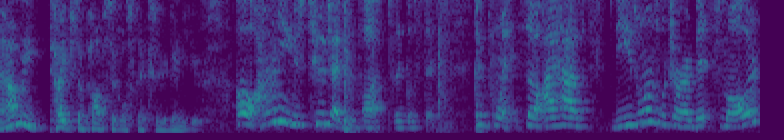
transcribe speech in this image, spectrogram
how many types of popsicle sticks are you going to use? Oh, I'm gonna use two types of popsicle sticks. Good point. So I have these ones which are a bit smaller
